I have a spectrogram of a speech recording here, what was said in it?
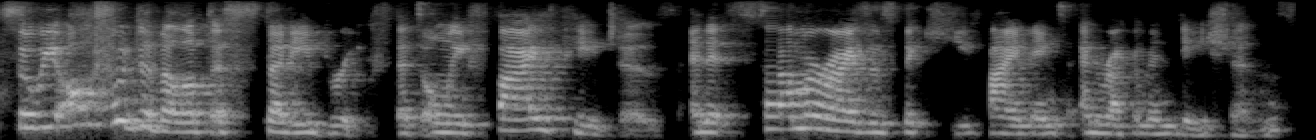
So we also developed a study brief that's only five pages and it summarizes the key findings and recommendations.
